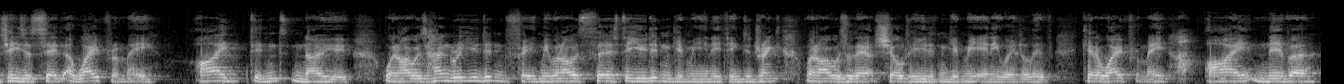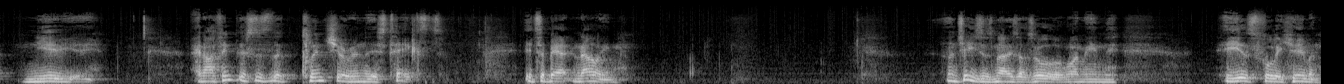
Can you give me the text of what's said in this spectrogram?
Jesus said, Away from me. I didn't know you. When I was hungry, you didn't feed me. When I was thirsty, you didn't give me anything to drink. When I was without shelter, you didn't give me anywhere to live. Get away from me. I never knew you. And I think this is the clincher in this text. It's about knowing. And Jesus knows us all. I mean, he is fully human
